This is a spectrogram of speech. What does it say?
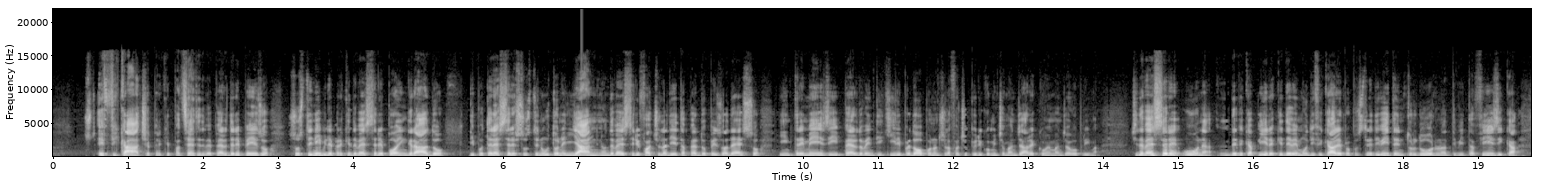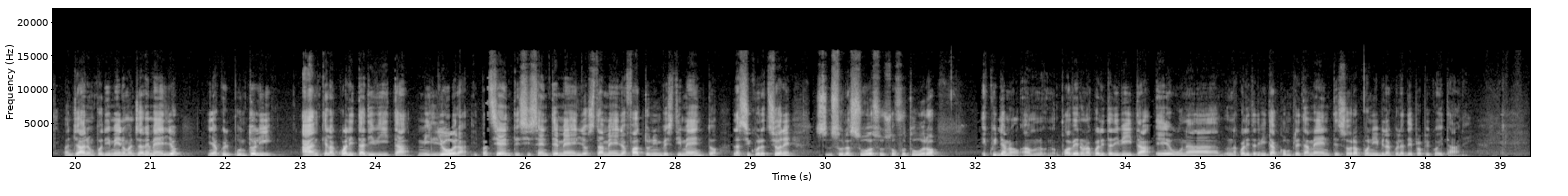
efficace perché il paziente deve perdere peso, sostenibile perché deve essere poi in grado di poter essere sostenuto negli anni, non deve essere io faccio la dieta, perdo peso adesso, in tre mesi perdo 20 kg, poi dopo non ce la faccio più, ricomincio a mangiare come mangiavo prima. Ci deve essere una, deve capire che deve modificare il proprio stile di vita, introdurre un'attività fisica, mangiare un po' di meno, mangiare meglio e a quel punto lì anche la qualità di vita migliora, il paziente si sente meglio, sta meglio, ha fatto un investimento, l'assicurazione su- sulla sua- sul suo futuro e quindi un- può avere una qualità di vita e una, una qualità di vita completamente sovrapponibile a quella dei propri coetanei.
